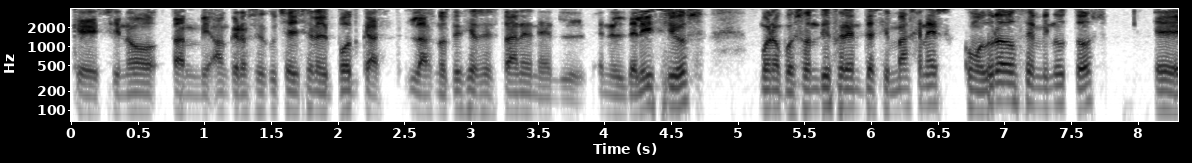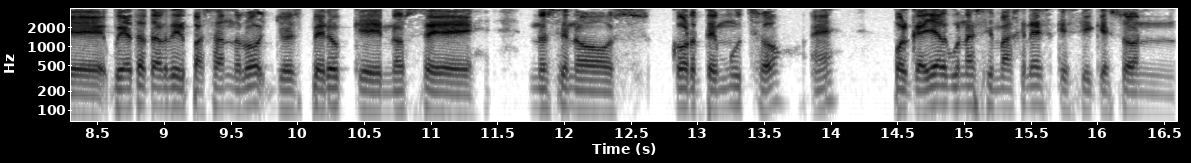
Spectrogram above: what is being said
que, si no, también, aunque nos escuchéis en el podcast, las noticias están en el, en el Delicious. Bueno, pues son diferentes imágenes. Como dura 12 minutos, eh, voy a tratar de ir pasándolo. Yo espero que no se, no se nos corte mucho, ¿eh? porque hay algunas imágenes que sí que son,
